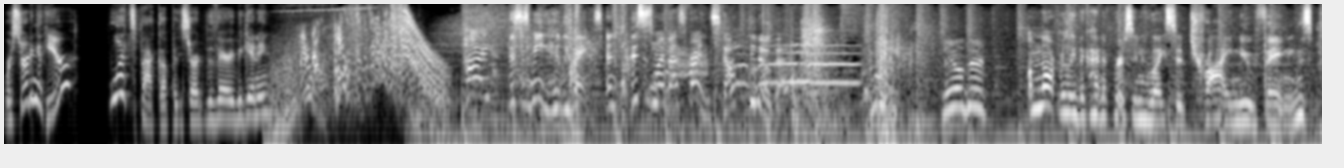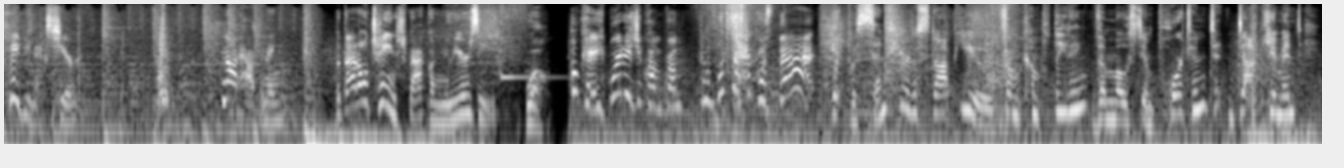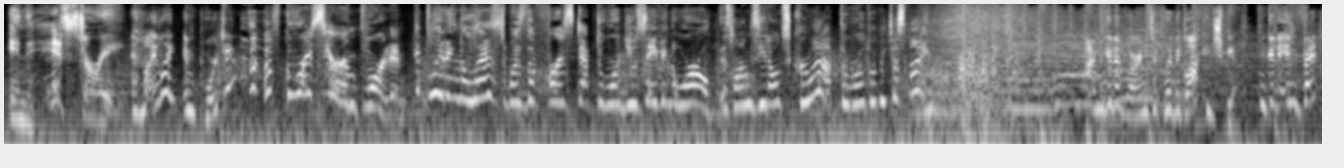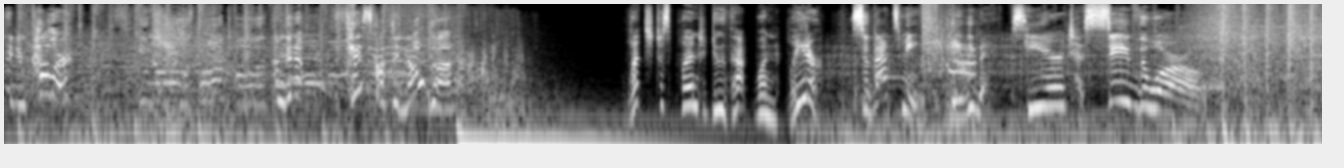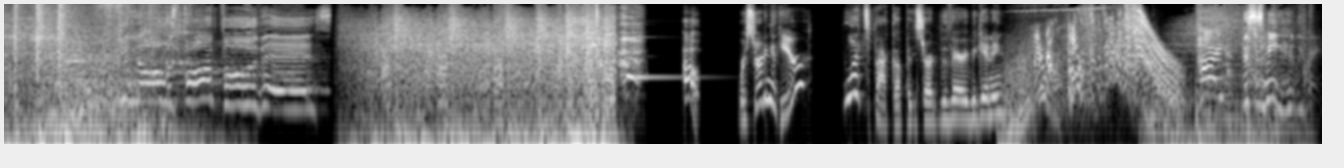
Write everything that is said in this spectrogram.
we're starting at here? Let's back up and start at the very beginning. Hi, this is me, Hailey Banks, and this is my best friend, Scott Denoga. Nailed it! I'm not really the kind of person who likes to try new things. Maybe next year. Not happening. But that all changed back on New Year's Eve. Whoa. Okay, where did you come from? And what the heck was that? It was sent here to stop you from completing the most important document in history. Am I, like, important? of course you're important. Completing the list was the first step toward you saving the world. As long as you don't screw up, the world will be just fine. I'm gonna learn to play the Glockenspiel. I'm gonna invent a new color. I'm gonna kiss Scott Denoga. Let's just plan to do that one later. So that's me, Hailey Banks, here to save the world. You know I was born for this. Oh, we're starting at here? Let's back up and start at the very beginning. Hi, this is me, Hailey Banks.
